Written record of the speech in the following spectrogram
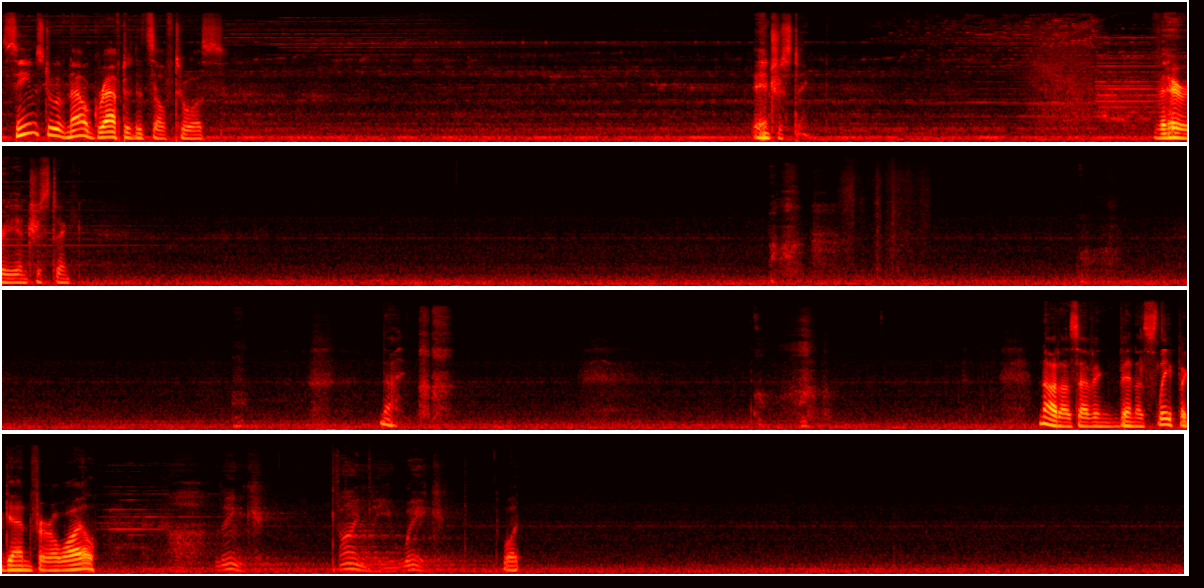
seems to have now grafted itself to us. Interesting. Very interesting. No. Not us having been asleep again for a while. Link, finally you wake. What?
